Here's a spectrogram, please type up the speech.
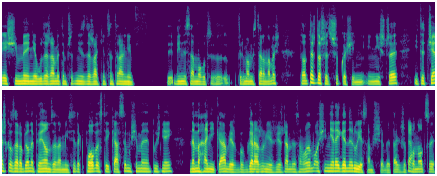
jeśli my nie uderzamy tym przednim zderzakiem centralnie w inny samochód, y, który mamy staranować, to on też dosyć szybko się ni- niszczy i te ciężko zarobione pieniądze na misję, tak połowę z tej kasy musimy później na mechanika, wiesz, bo w garażu nie wjeżdżamy tym samochodem, bo on się nie regeneruje sam z siebie, tak, że Tak. po nocy...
